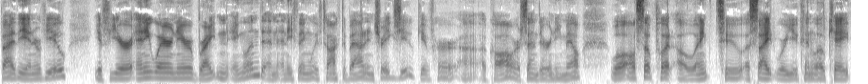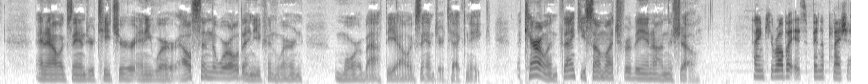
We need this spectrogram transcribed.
by the interview. If you're anywhere near Brighton, England, and anything we've talked about intrigues you, give her uh, a call or send her an email. We'll also put a link to a site where you can locate an Alexander teacher anywhere else in the world, and you can learn more about the Alexander technique. Carolyn, thank you so much for being on the show. Thank you, Robert. It's been a pleasure.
